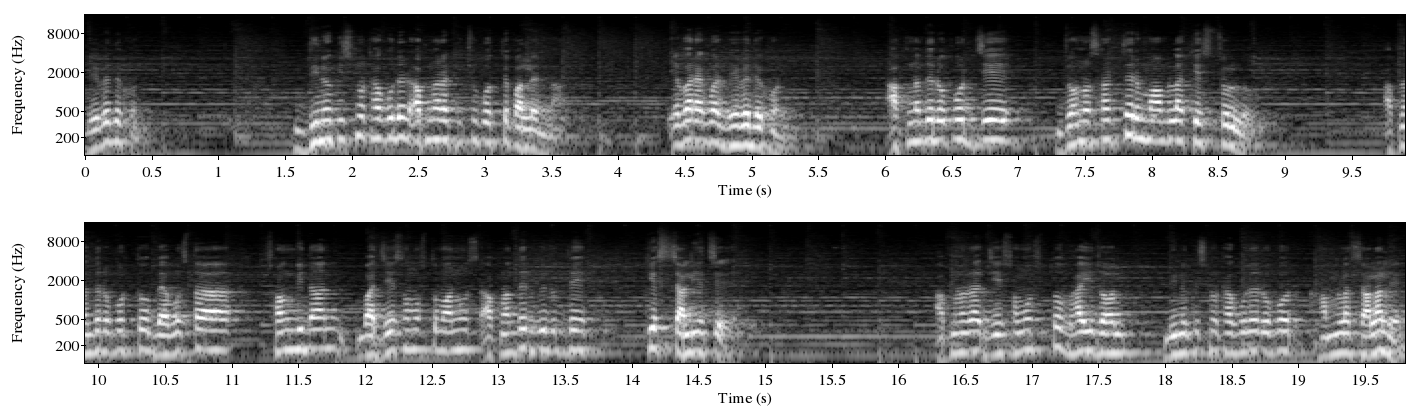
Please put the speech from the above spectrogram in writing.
ভেবে দেখুন। দীনকৃষ্ণ ঠাকুরের আপনারা কিছু করতে পারলেন না। এবার একবার ভেবে দেখুন, আপনাদের ওপর যে জনস্বার্থের মামলা কেস চলল, আপনাদের ওপর তো ব্যবস্থা, সংবিধান বা যে সমস্ত মানুষ আপনাদের বিরুদ্ধে কেস চালিয়েছে আপনারা যে সমস্ত ভাই দল দীনকৃষ্ণ ঠাকুরের ওপর হামলা চালালেন,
